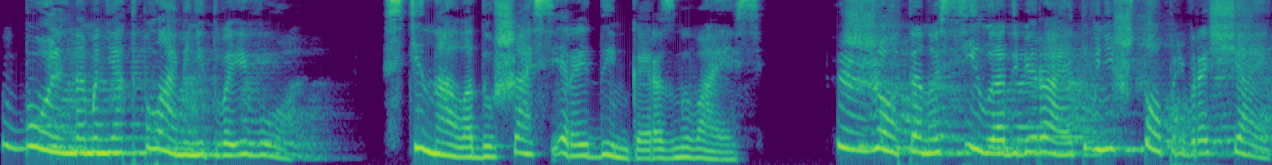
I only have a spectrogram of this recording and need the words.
«Больно мне от пламени твоего!» Стенала душа серой дымкой, размываясь. «Жжет оно, силы отбирает, в ничто превращает!»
